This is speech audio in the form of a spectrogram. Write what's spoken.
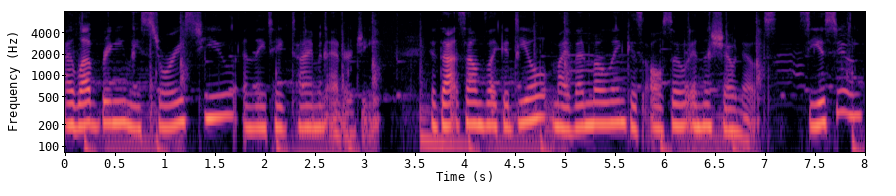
I love bringing these stories to you, and they take time and energy. If that sounds like a deal, my Venmo link is also in the show notes. See you soon.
